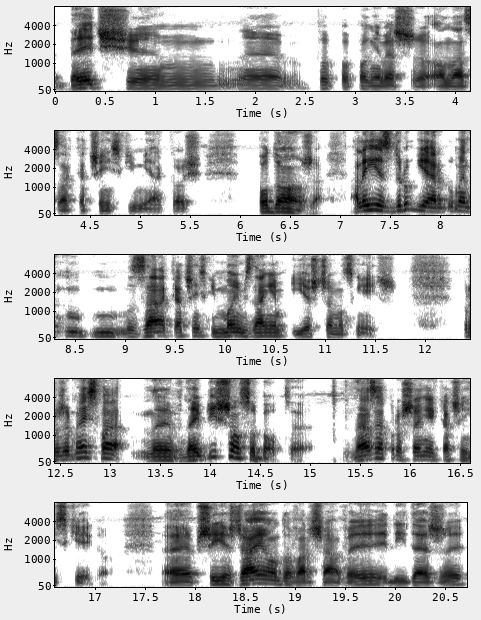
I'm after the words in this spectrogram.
być, ponieważ ona za Kaczyńskim jakoś podąża. Ale jest drugi argument za Kaczyńskim, moim zdaniem, jeszcze mocniejszy. Proszę Państwa, w najbliższą sobotę na zaproszenie Kaczyńskiego e, przyjeżdżają do Warszawy liderzy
